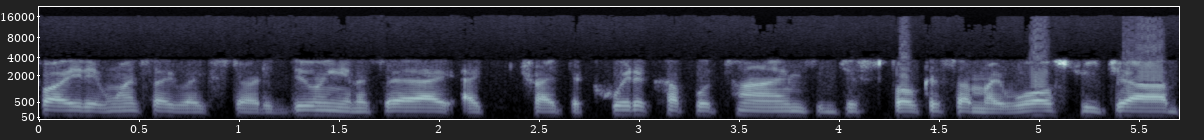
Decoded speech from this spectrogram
fight it once I like started doing it. I said I, I tried to quit a couple of times and just focus on my Wall Street job.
